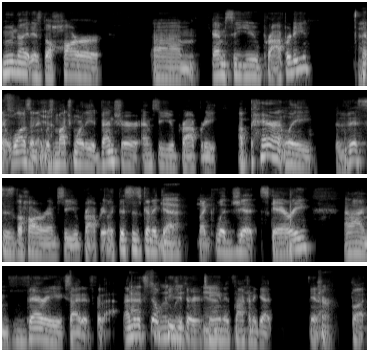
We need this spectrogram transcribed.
moon knight is the horror um mcu property and it wasn't it yeah. was much more the adventure mcu property apparently this is the horror mcu property like this is going to get Yeah. like legit scary and i'm very excited for that i mean it's still pg-13 yeah. it's not going to get you know Sure. but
